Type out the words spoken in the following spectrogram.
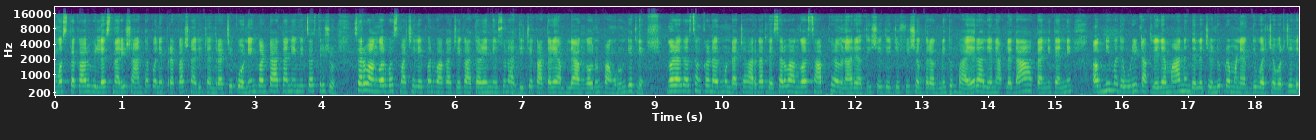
मस्तकावर विलसणारी शांतपणे प्रकाशणारी चंद्राची कोणी कंठ आता नेहमीचा त्रिशूळ. सर्व अंगावर भस्माचे लेपन वाघाचे कातळे नेसून हातीचे कातळे आपल्या अंगावरून पांघरून घेतले. गळ्यात असंख्य नरमुंडाच्या हार घातले. सर्व अंगावर साप खेळवणारे अतिशय तेजस्वी शंकर अग्नीतून बाहेर आले आणि आपल्या दहा हातांनी त्यांनी अग्नीमध्ये उडी टाकलेल्या महानंदेला चेंडूप्रमाणे अगदी वरच्यावर जेले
